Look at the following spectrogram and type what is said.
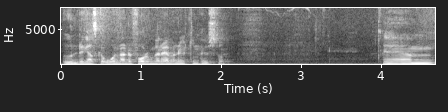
under ganska ordnade former även utomhus. Då. Ehm,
